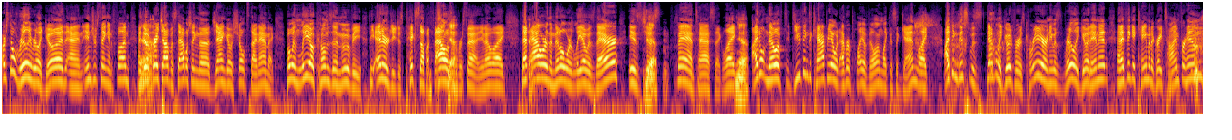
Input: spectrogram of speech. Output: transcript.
are still really really good and interesting and fun, and yeah. do a great job of establishing the Django Schultz dynamic. But when Leo comes to the movie, the energy just picks up a thousand yeah. percent. You know, like that yeah. hour in the middle where Leo is there is just fantastic. Like I don't know if do you think DiCaprio would ever play a villain like this again? Like I think this was definitely good for his career, and he was really good in it, and I think think it came at a great time for him,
